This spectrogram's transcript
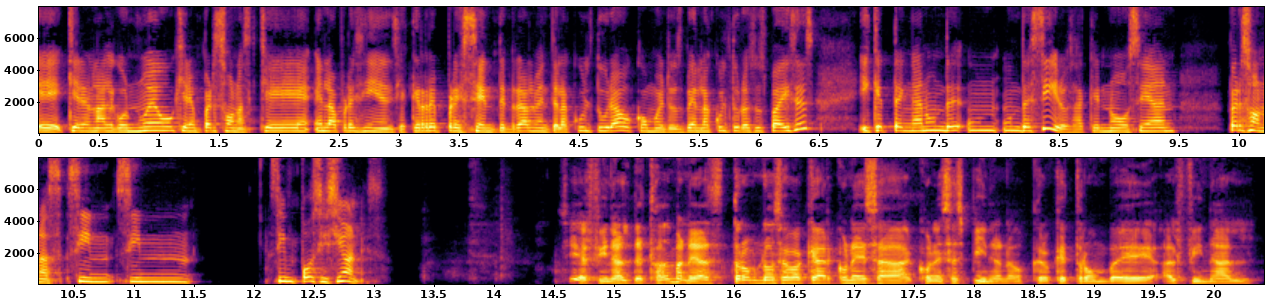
eh, quieren algo nuevo, quieren personas que en la presidencia que representen realmente la cultura o como ellos ven la cultura de sus países y que tengan un, un, un decir, o sea, que no sean personas sin, sin, sin posiciones. Sí, al final, de todas maneras, Trump no se va a quedar con esa, con esa espina, ¿no? Creo que Trump eh, al final,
